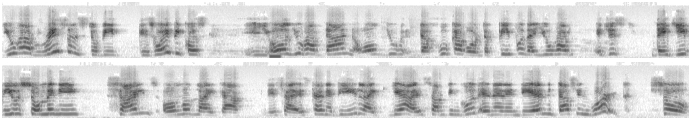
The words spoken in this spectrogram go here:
you have reasons to be this way because all you have done, all you the hookup or the people that you have, it just they give you so many signs, almost like. Uh, this uh, it's gonna be like yeah it's something good and then in the end it doesn't work so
